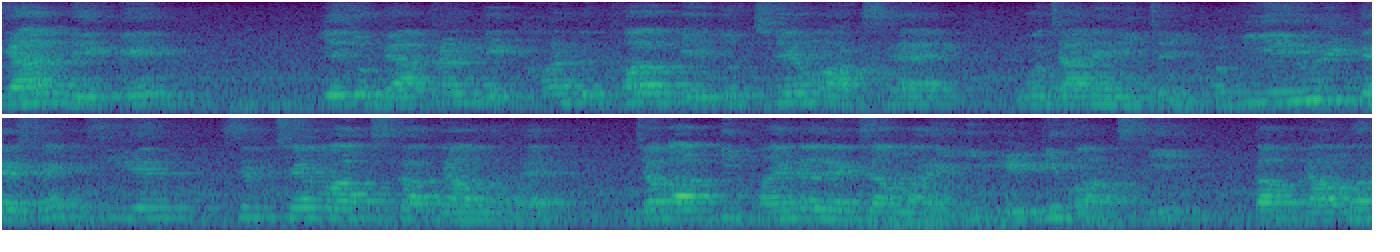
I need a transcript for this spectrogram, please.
ध्यान देके ये जो व्याकरण के खंड ख के जो छह मार्क्स हैं, वो जाने नहीं चाहिए। अब ये यूनिट टेस्ट है, इसलिए सिर्फ़ छः मार्क्स का ग्रामर है। जब आपकी फाइनल एग्ज़ाम आएगी 80 मार्क्स की, तब ग्रामर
